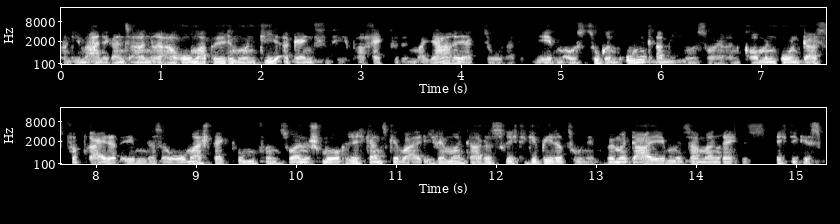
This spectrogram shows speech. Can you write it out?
Und die machen eine ganz andere Aromabildung und die ergänzen sich perfekt zu den Maillard-Reaktionen, also die eben aus Zuckern und Aminosäuren kommen. Und das verbreitet eben das Aromaspektrum von so einem Schmorgericht ganz gewaltig, wenn man da das richtige Bier dazu nimmt. Wenn man da eben, sagen wir, ein rechtes, richtiges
